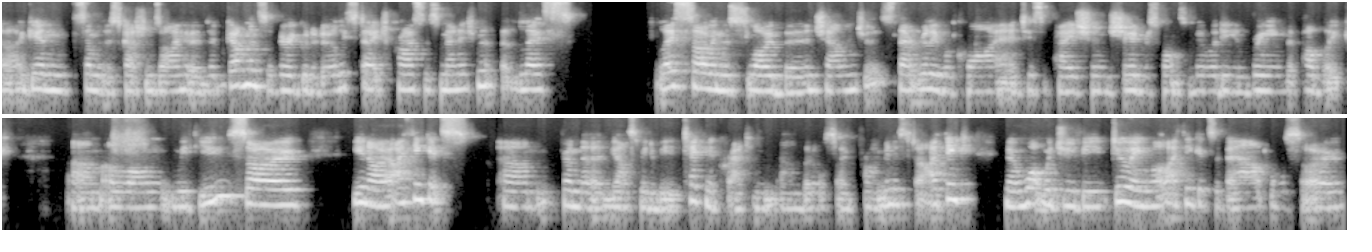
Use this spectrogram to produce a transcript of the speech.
uh, again, some of the discussions I heard that governments are very good at early stage crisis management, but less, less so in the slow burn challenges that really require anticipation, shared responsibility and bringing the public um, along with you. So, you know, I think it's um, from the, you asked me to be a technocrat, and, um, but also Prime Minister. I think, you know, what would you be doing? Well, I think it's about also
